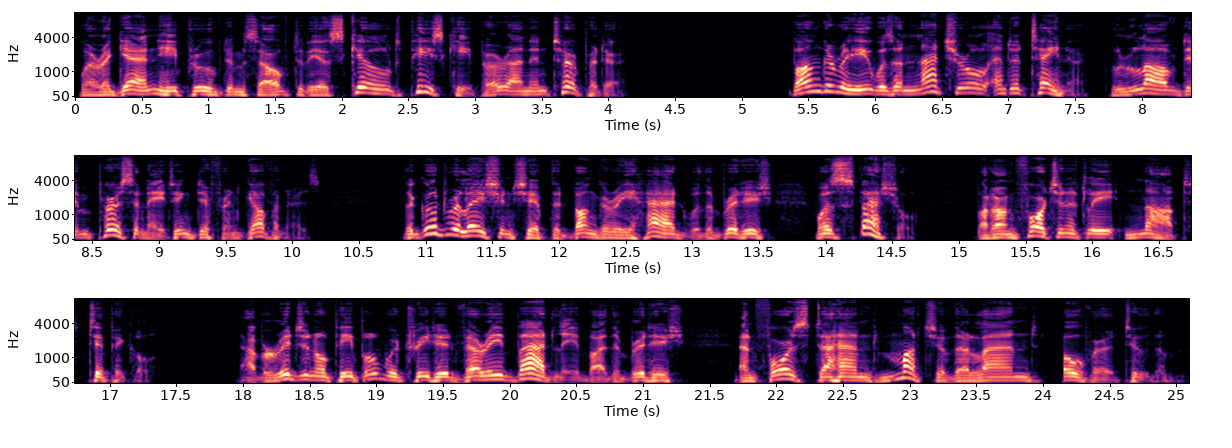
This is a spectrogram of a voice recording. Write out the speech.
where again he proved himself to be a skilled peacekeeper and interpreter. Bungaree was a natural entertainer who loved impersonating different governors. The good relationship that Bungaree had with the British was special, but unfortunately not typical. Aboriginal people were treated very badly by the British and forced to hand much of their land over to them.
